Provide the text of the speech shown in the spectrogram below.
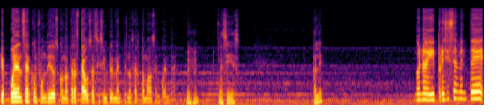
que pueden ser confundidos con otras causas y simplemente no ser tomados en cuenta. Así es. ¿Vale? Bueno, y precisamente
